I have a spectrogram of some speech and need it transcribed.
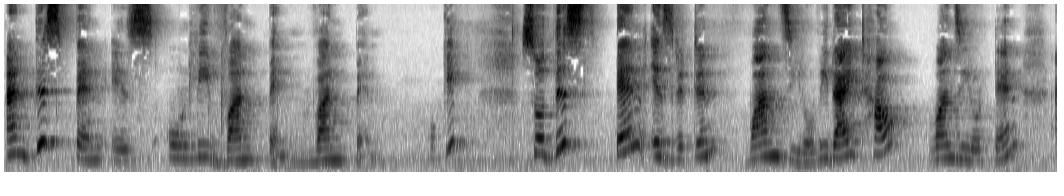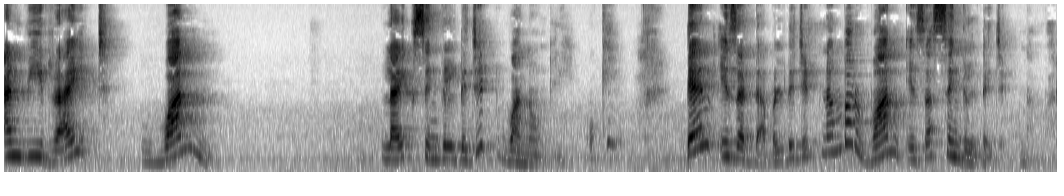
And this pen is only one pen, one pen, okay. So this pen is written 1 0. We write how? 1010 and we write 1 like single digit 1 only okay? 10 is a double digit number 1 is a single digit number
